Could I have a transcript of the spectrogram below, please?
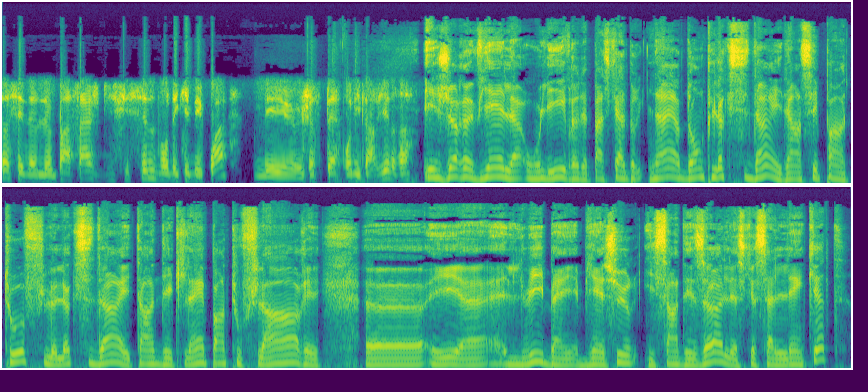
Ça, c'est le, passage difficile pour des Québécois, mais euh, j'espère qu'on y parviendra. Et je reviens là au livre de Pascal Bruckner. Donc, l'Occident est dans ses pantoufles, l'Occident est en déclin, pantouflard, et, euh, et euh, lui, ben, bien sûr, il s'en désole. Est-ce que ça l'inquiète?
